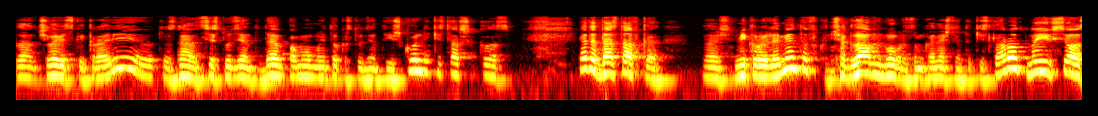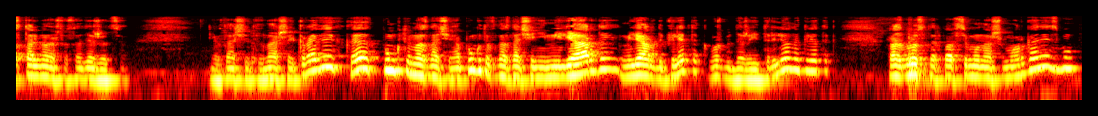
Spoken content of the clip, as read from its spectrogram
да, человеческой крови, это знают все студенты, да, по-моему, не только студенты, и школьники старших классов, это доставка значит, микроэлементов, главным образом, конечно, это кислород, но и все остальное, что содержится значит, в нашей крови, к пункту назначения. А пунктов назначения миллиарды, миллиарды клеток, может быть, даже и триллионы клеток, разбросанных по всему нашему организму.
